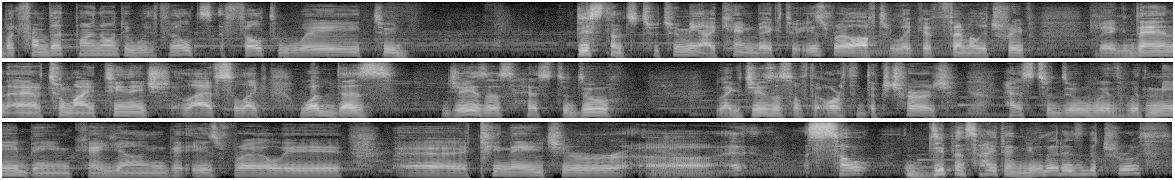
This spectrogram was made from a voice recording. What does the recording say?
But from that point on, it felt, it felt way too distant to, to me. I came back to Israel after like a family trip back then uh, to my teenage life. So like, what does Jesus has to do, like Jesus of the Orthodox Church, Yeah. has to do with, with me being a young Israeli uh, teenager. Uh, So deep inside, I knew that is the truth,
